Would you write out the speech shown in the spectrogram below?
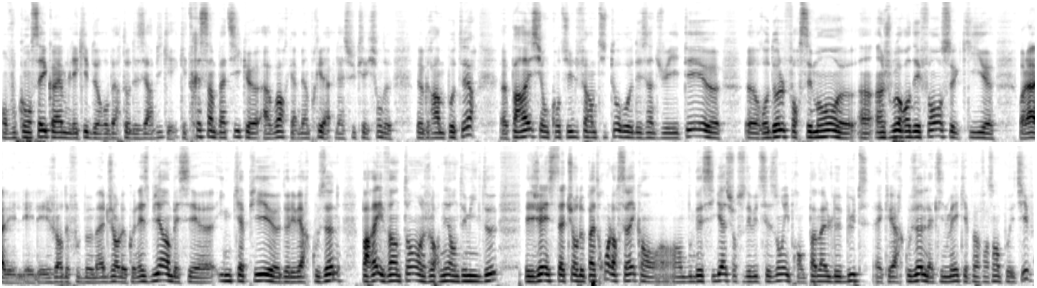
on vous conseille quand même l'équipe de Roberto De Zerbi qui est, très sympathique à voir, qui a bien pris la, succession de, Graham Potter. pareil, si on continue de faire un petit tour des individualités, Rodolphe, forcément, un, joueur en défense qui, voilà, les, joueurs de football manager le connaissent bien, mais c'est Incapié de Leverkusen. Pareil, 20 ans, un joueur né en 2002, mais déjà stature de patron. Alors c'est vrai qu'en Bundesliga, sur ce début de saison, il prend pas mal de buts avec les Herkusen, la teammate qui est pas forcément positive,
